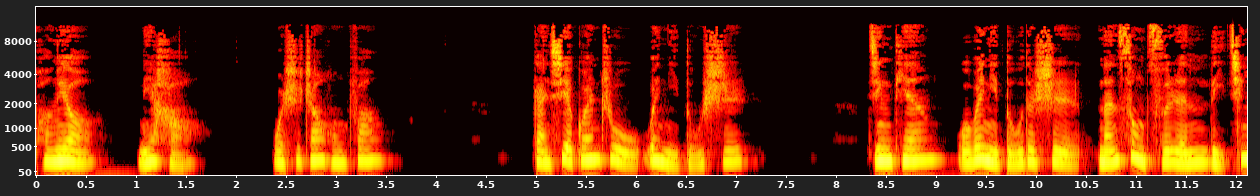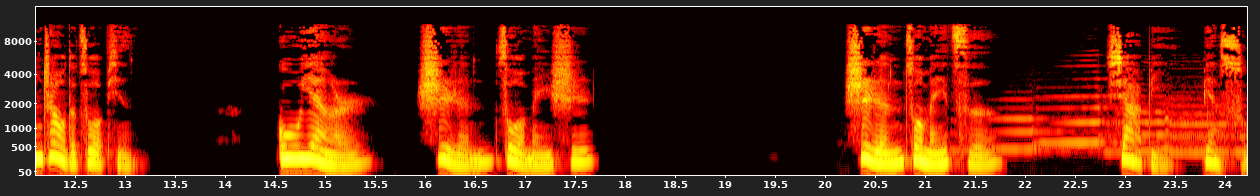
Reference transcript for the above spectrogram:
朋友你好，我是张红芳。感谢关注，为你读诗。今天我为你读的是南宋词人李清照的作品《孤雁儿·世人作梅诗》。世人作梅词，下笔便俗，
